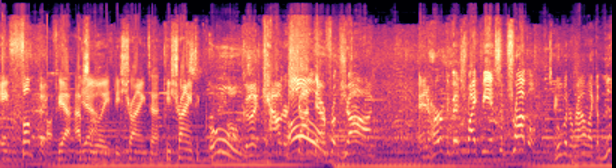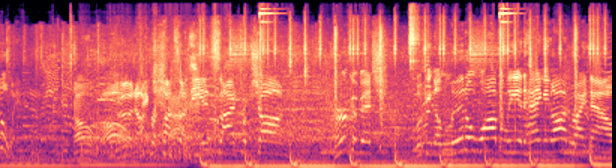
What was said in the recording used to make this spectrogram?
a thumping. Off. Yeah, absolutely. He's trying to. He's trying to. Ooh, good counter Oh. shot there from Zhang. And Hergovich might be in some trouble. He's moving around like a middleweight. Oh, oh Good big uppercuts shot. on the inside from Zhang. Hergovich looking a little wobbly and hanging on right now.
